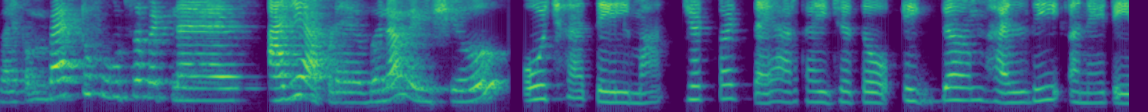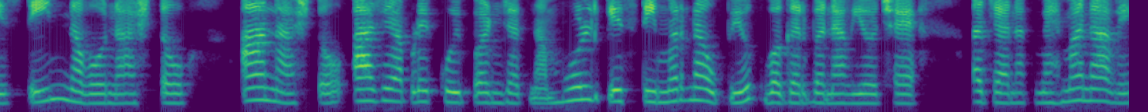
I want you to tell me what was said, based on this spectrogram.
Welcome back to foods of fitness આજે આપણે બનાવીશું ઓછા તેલમાં ઝટપટ તૈયાર થઈ જતો, એકદમ હેલ્ધી અને ટેસ્ટી નવો નાસ્તો. આ નાસ્તો આજે આપણે કોઈ પણ જાતના મોલ્ડ કે સ્ટીમરના ઉપયોગ વગર બનાવ્યો છે. અચાનક મહેમાન આવે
